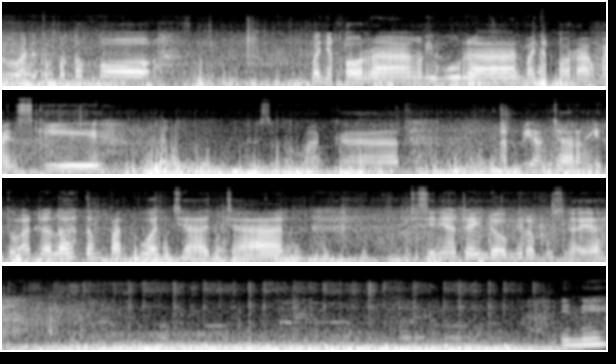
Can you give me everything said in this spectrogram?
Tuh ada toko-toko. Banyak orang liburan, banyak orang main ski. Ada supermarket. Tapi yang jarang itu adalah tempat buat jajan. Sini ada Indomie rebus nggak ya? Ini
